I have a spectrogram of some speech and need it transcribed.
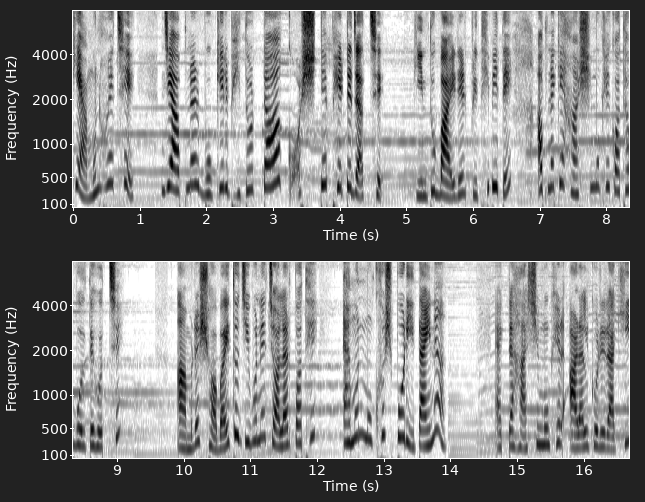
কি এমন হয়েছে যে আপনার বুকের ভিতরটা কষ্টে ফেটে যাচ্ছে, কিন্তু বাইরের পৃথিবীতে আপনাকে হাসি মুখে কথা বলতে হচ্ছে? আমরা সবাই তো জীবনে চলার পথে এমন মুখোশ পড়ি তাই না? একটা হাসি মুখের আড়াল করে রাখি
